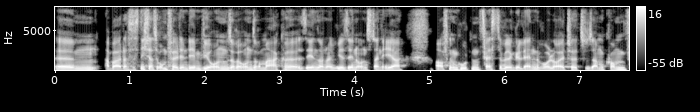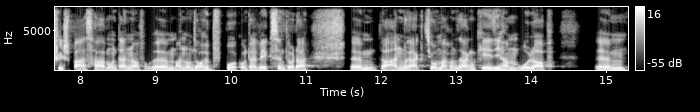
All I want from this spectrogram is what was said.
ähm, aber das ist nicht das Umfeld, in dem wir unsere, unsere Marke sehen, sondern wir sehen uns dann eher auf einem guten Festivalgelände, wo Leute zusammenkommen, viel Spaß haben und dann auf, ähm, an unserer Hüpfburg unterwegs sind oder ähm, da andere Aktionen machen und sagen, okay, sie haben Urlaub, ähm,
